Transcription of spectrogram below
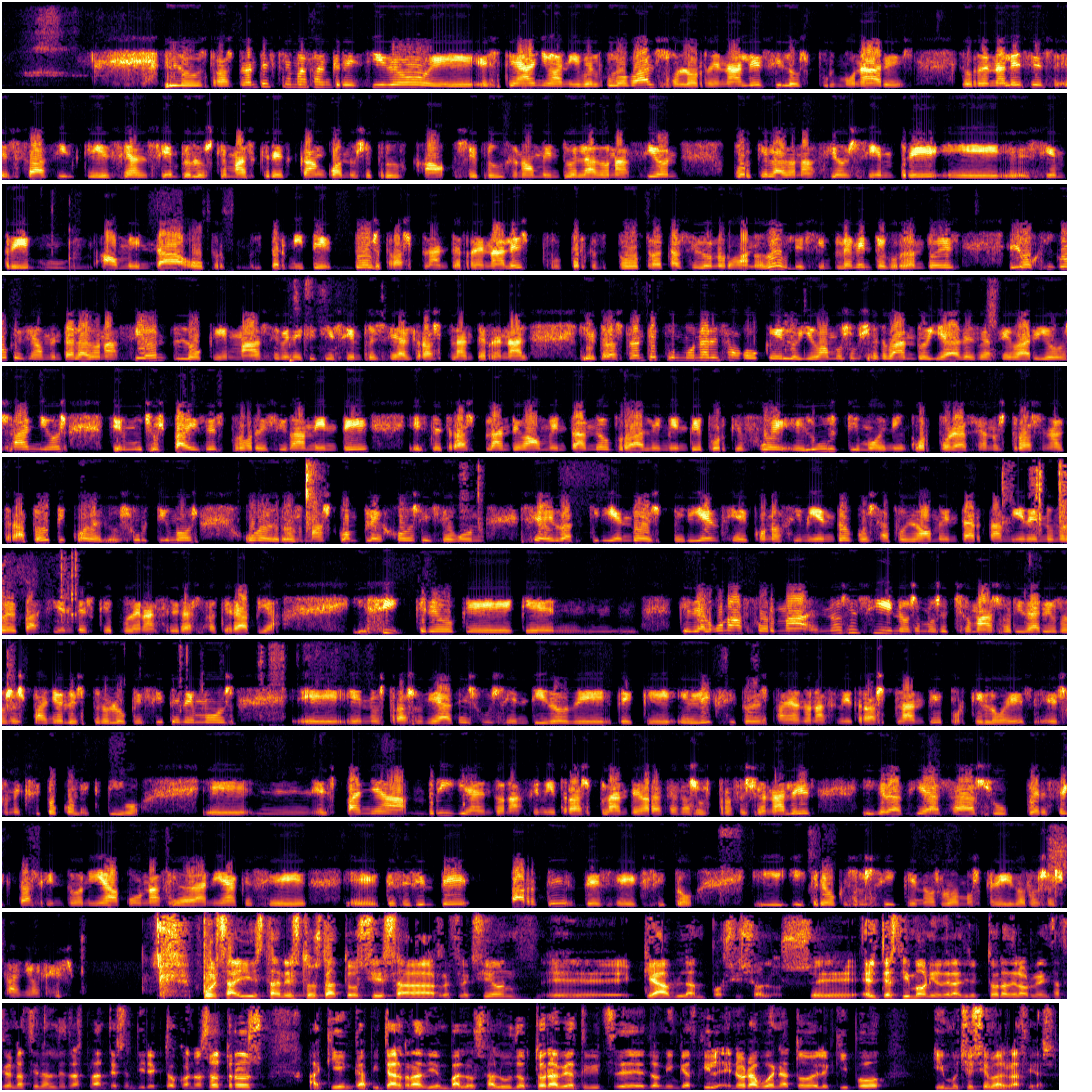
Los trasplantes que más han crecido este año a nivel global son los renales y los pulmonares. Los renales es, fácil que sean siempre los que más crezcan cuando se, produzca, se produce un aumento en la donación porque la donación siempre, eh, siempre mm, aumenta o permite dos trasplantes renales porque puede tratarse de un órgano doble simplemente. Por lo tanto, es lógico que si aumenta la donación, lo que más se beneficie siempre sea el trasplante renal. Y el trasplante pulmonar es algo que lo llevamos observando ya desde hace varios años, que en muchos países progresivamente este trasplante va aumentando, probablemente porque fue el último en incorporarse a nuestro arsenal terapéutico, de los últimos, uno de los más complejos y según se ha ido adquiriendo experiencia y conocimiento, pues ha podido aumentar también el número de pacientes que pueden acceder a esta terapia. Y sí, creo que, que, de alguna forma, no sé si nos hemos hecho más solidarios los españoles, pero lo que sí tenemos eh, en nuestra sociedad es un sentido de, que el éxito de España en donación y trasplante, porque lo es, es un éxito colectivo. Eh, España brilla en donación y trasplante gracias a sus profesionales y gracias a su perfecta sintonía con una ciudad ciudadanía que se, eh, que se siente parte de ese éxito. Y, creo que eso sí que nos lo hemos creído los españoles. Pues ahí están estos datos y esa reflexión eh, que hablan por sí solos. Eh, el testimonio de la directora de la Organización Nacional de Trasplantes en directo con nosotros, aquí en Capital Radio en Valor Salud. Doctora Beatriz Domínguez Gil, enhorabuena a todo el equipo y muchísimas gracias.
